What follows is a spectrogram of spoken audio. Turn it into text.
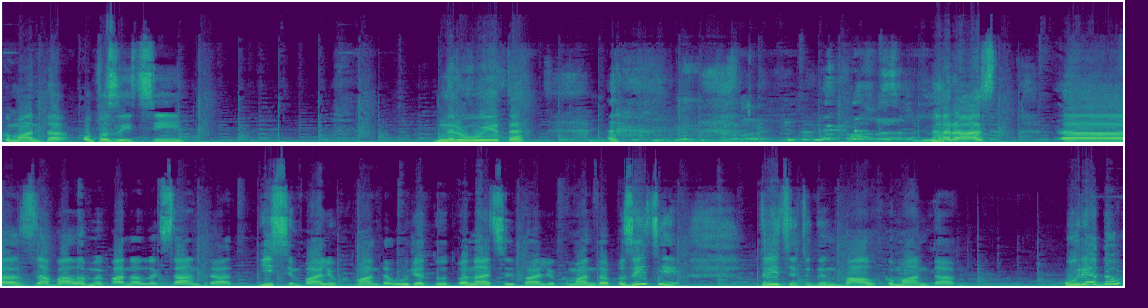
команда опозиції. Нервуєте? Гаразд. За балами пана Олександра 8 балів команда уряду, 12 балів команда опозиції, 31 бал команда уряду,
